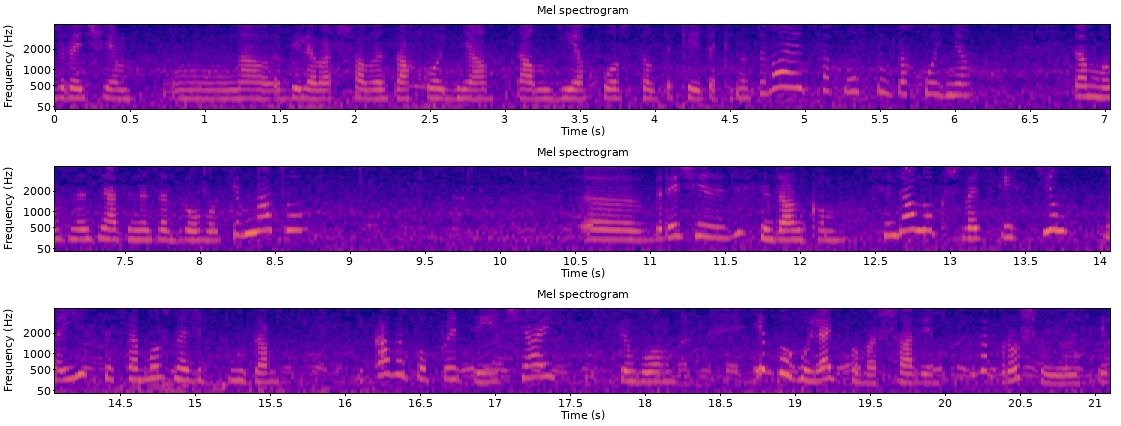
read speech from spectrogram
До речі, біля Варшави Заходня там є хостел, такий так і називається хостел Заходня. Там можна зняти не за дорогу кімнату. Е, До речі, зі сніданком. Сніданок, шведський стіл, наїстися можна від пуза. І кави попити, і чай, і всього. І погулять по Варшаві. Запрошую усіх.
